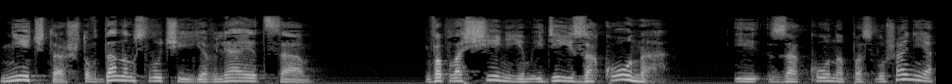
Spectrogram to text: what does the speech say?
нечто, что в данном случае является воплощением идеи закона, и законопослушания,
